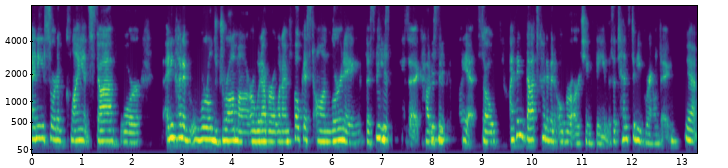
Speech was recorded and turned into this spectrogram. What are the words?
any sort of client stuff or any kind of world drama or whatever when I'm focused on learning this piece mm-hmm. of music, how to mm-hmm. sing it. So I think that's kind of an overarching theme is it tends to be grounding. Yeah.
